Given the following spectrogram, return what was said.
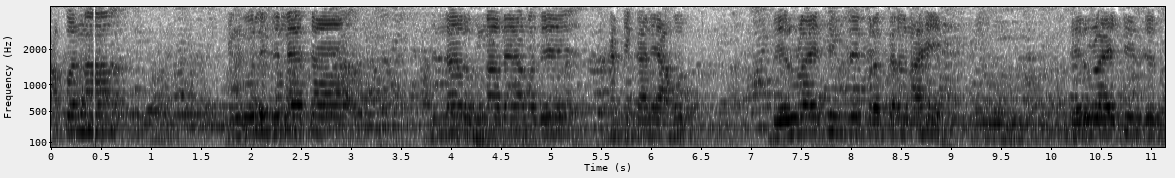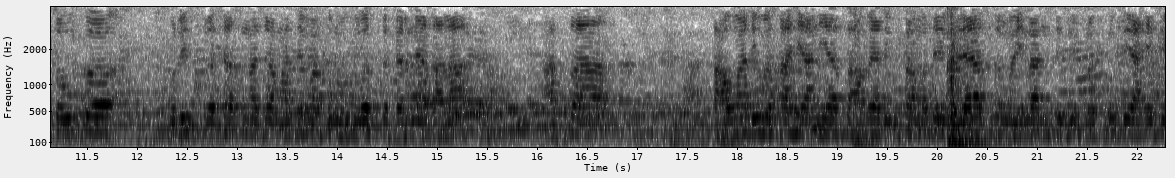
आपण हिंगोली जिल्ह्याच्या जिल्हा रुग्णालयामध्ये या ठिकाणी आहोत. बेरुळा येथील जे प्रकरण आहे बेरुळा येथील जे चौक पोलीस प्रशासनाच्या माध्यमातून उद्ध्वस्त करण्यात आला. आजचा सहावा दिवस आहे आणि या सहाव्या दिवसामध्ये बऱ्याच महिलांची जी प्रकृती आहे ती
